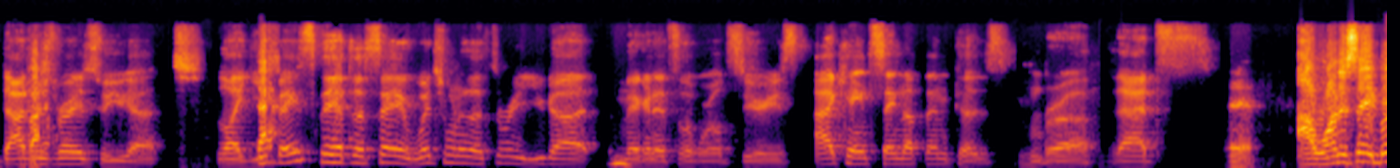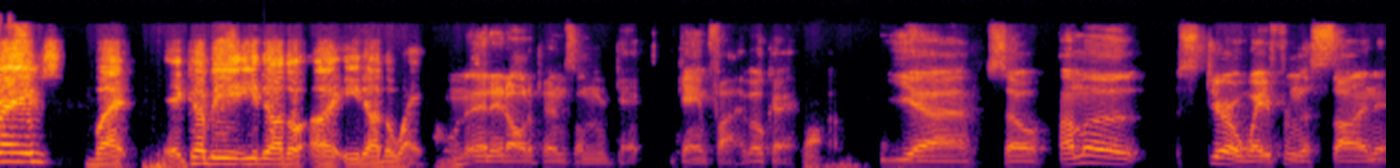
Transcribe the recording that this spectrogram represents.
Dodgers Braves, who you got? Like, you basically have to say which one of the three you got making it to the World Series. I can't say nothing because, bruh, that's Yeah. I want to say Braves, but it could be either other uh, either other way. and it all depends on game game five. Okay. Yeah. Yeah. So I'm gonna steer away from the sun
